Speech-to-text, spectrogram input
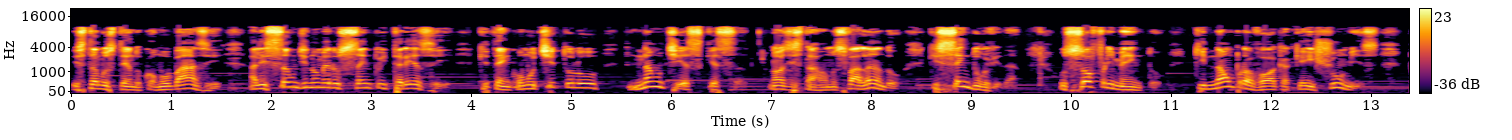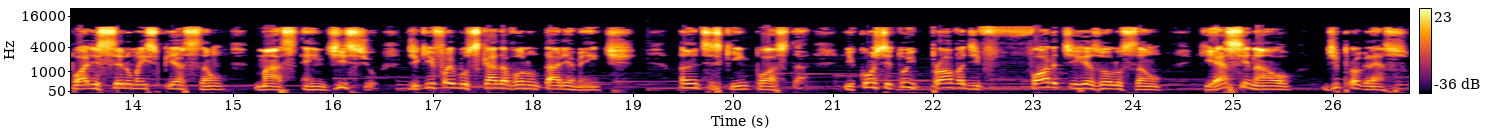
estamos tendo como base a lição de número 113, que tem como título Não te esqueça. Nós estávamos falando que, sem dúvida, o sofrimento que não provoca queixumes pode ser uma expiação, mas é indício de que foi buscada voluntariamente, antes que imposta, e constitui prova de forte resolução, que é sinal de progresso.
